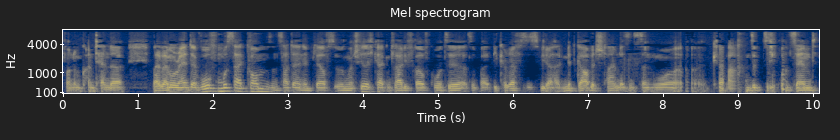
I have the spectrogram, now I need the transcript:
von einem Contender. Weil bei Morant der Wurf muss halt kommen, sonst hat er in den Playoffs irgendwann Schwierigkeiten. Klar, die Freiwurfquote, also bei BKRF ist es wieder halt mit Garbage Time, da sind es dann nur äh, knapp 78 Prozent.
